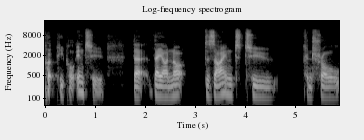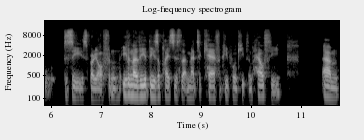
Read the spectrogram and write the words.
put people into. That they are not designed to control disease very often, even though the, these are places that are meant to care for people and keep them healthy. Um,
